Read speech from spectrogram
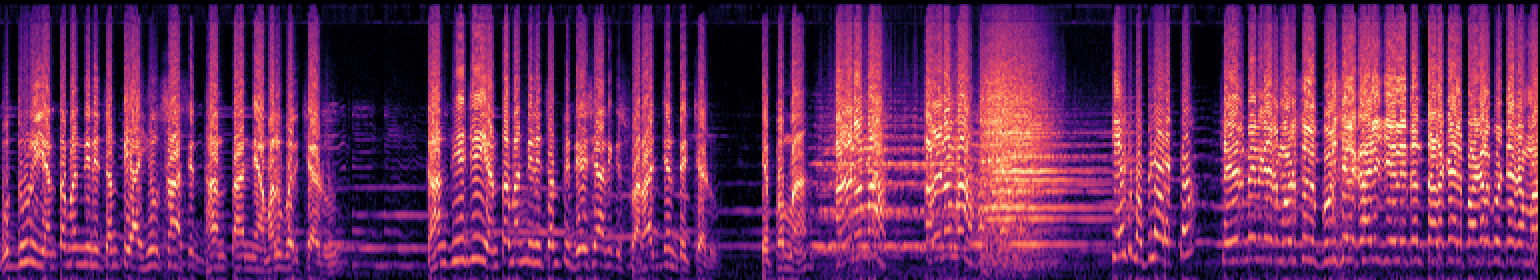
బుద్ధుడు ఎంతమందిని చంపి అహింసా సిద్ధాంతాన్ని అమలుపరిచాడు? గాంధీజీ ఎంతమందిని చంపి దేశానికి స్వరాజ్యం తెచ్చాడు? చెప్పమ్మా. ఏమిటి మబ్బులో రక్తం? చైర్మన్ గారి మనుషులు గుడిసెలు ఖాళీ చేయలేదని తలకాయలు పగల కొట్టారమ్మా.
